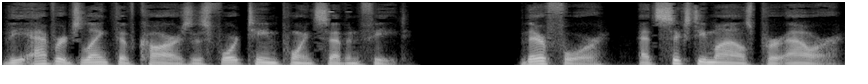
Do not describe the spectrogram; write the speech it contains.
The average length of cars is 14.7 feet. Therefore, at 60 miles per hour,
